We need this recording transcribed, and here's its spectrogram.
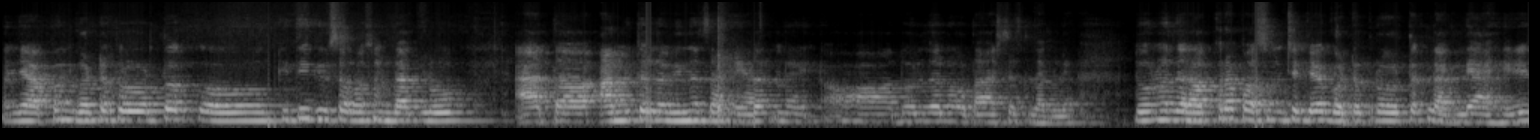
म्हणजे आपण गटप्रवर्तक किती दिवसापासून लागलो? आता आम्ही तर नवीनच आहे. नाही दोन हजार नऊला अशाच लागल्या. दोन हजार अकरा पासूनचे ज्या गटप्रवर्तक लागले आहे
